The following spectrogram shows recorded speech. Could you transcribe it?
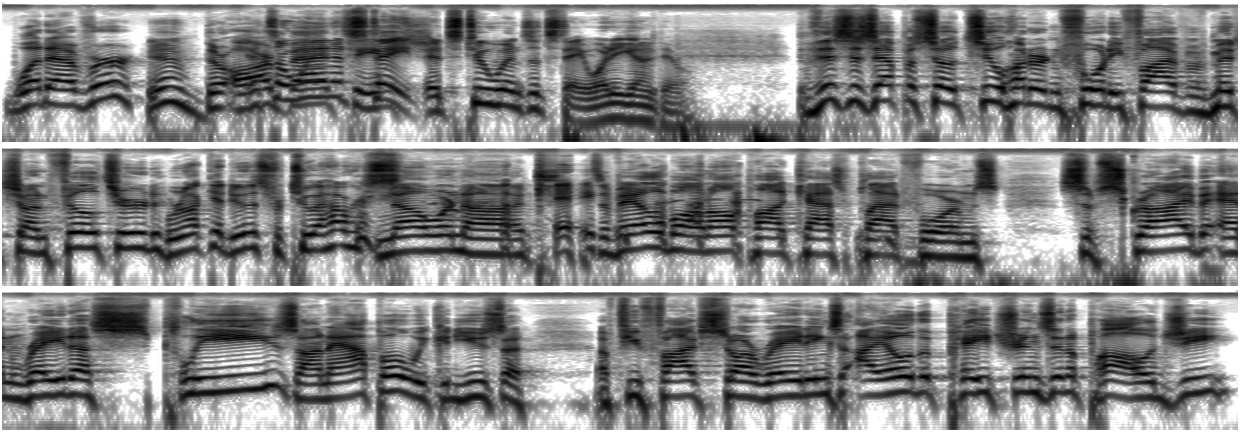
Whatever. Yeah, There are it's a bad win at teams. state. It's two wins at state. What are you gonna do? This is episode 245 of Mitch Unfiltered. We're not gonna do this for two hours. No, we're not. Okay. It's available on all podcast platforms. Subscribe and rate us, please, on Apple. We could use a, a few five star ratings. I owe the patrons an apology.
